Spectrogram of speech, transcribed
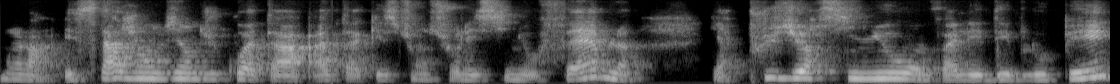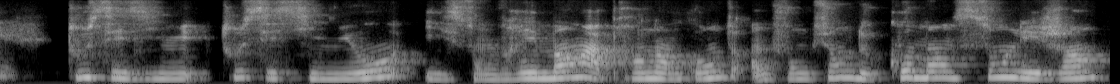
Voilà. Et ça, j'en viens du coup à ta, à ta, question sur les signaux faibles. Il y a plusieurs signaux, on va les développer. Tous ces, tous ces signaux, ils sont vraiment à prendre en compte en fonction de comment sont les gens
